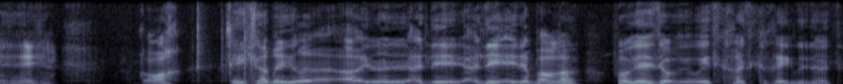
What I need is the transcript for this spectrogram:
ich, oh, ich kann mich an die eine Woche, wo es so übelst krass geregnet hat.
